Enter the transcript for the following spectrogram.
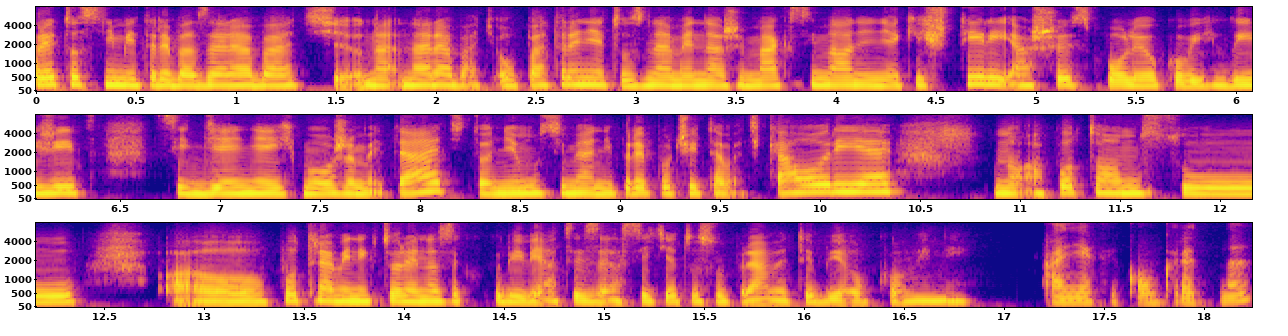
preto s nimi treba zarábať, na, narábať opatrenie, to znamená, že maximálne nejakých 4 až 6 polievkových lyžic si denne ich môžeme dať, to nemusíme ani prepočítavať kalórie, no a potom sú o, potraviny, ktoré nás ako keby viacej zasytia, to sú práve tie bielkoviny. A nejaké konkrétne?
